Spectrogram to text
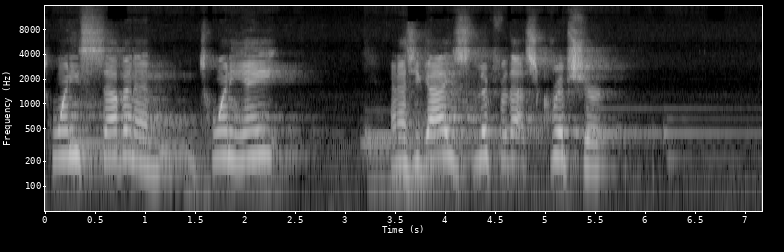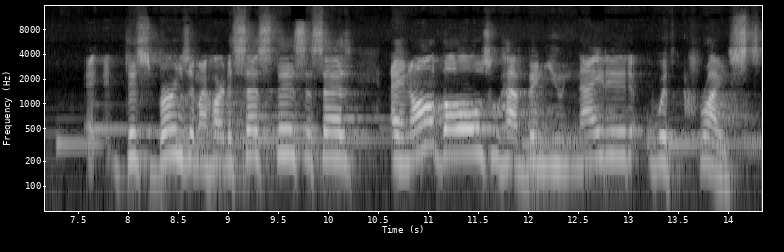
27 and 28. And as you guys look for that scripture, this burns in my heart. It says this it says, and all those who have been united with Christ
